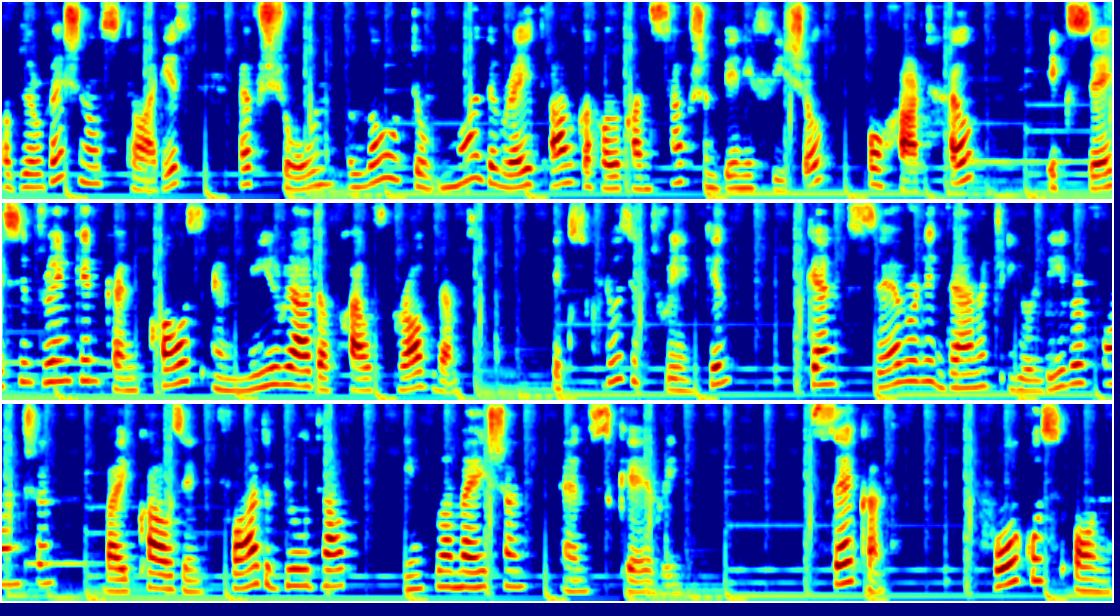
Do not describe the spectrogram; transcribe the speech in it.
observational studies have shown low to moderate alcohol consumption beneficial for heart health, Excessive drinking can cause a myriad of health problems. Exclusive drinking can severely damage your liver function by causing fat buildup, inflammation, and scarring. Second, Focus on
